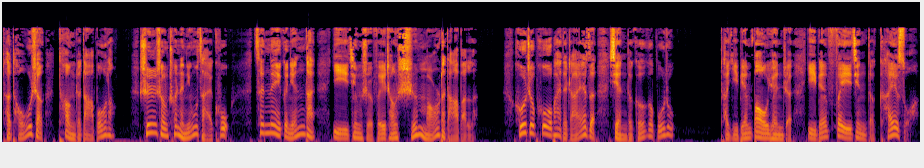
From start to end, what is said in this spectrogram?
她头上烫着大波浪，身上穿着牛仔裤，在那个年代已经是非常时髦的打扮了，和这破败的宅子显得格格不入。她一边抱怨着，一边费劲的开锁。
